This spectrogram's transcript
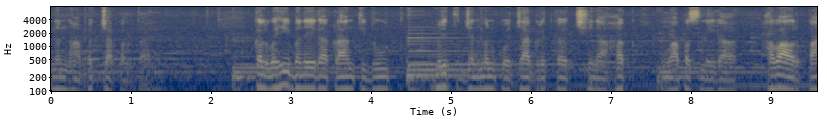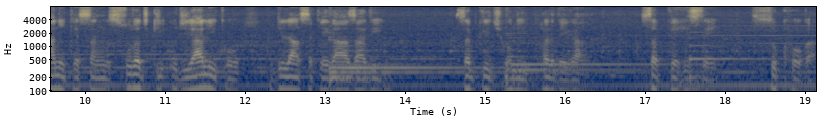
नन्हा बच्चा पलता है। कल वही बनेगा क्रांति दूत, मृत जनमन को जागृत कर छीना हक वापस लेगा। हवा और पानी के संग सूरज की उजियाली को दिला सकेगा आज़ादी, सबकी झोली भर देगा। सबके हिस्से सुख होगा।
